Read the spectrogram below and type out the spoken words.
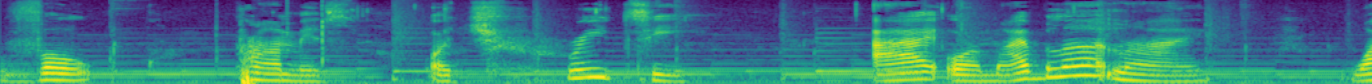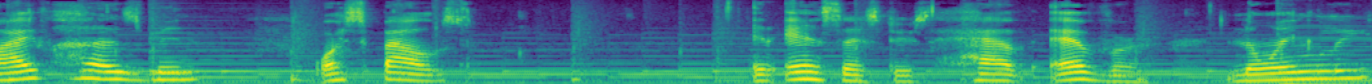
vote, promise, or treaty I or my bloodline wife, husband, or spouse and ancestors have ever knowingly,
